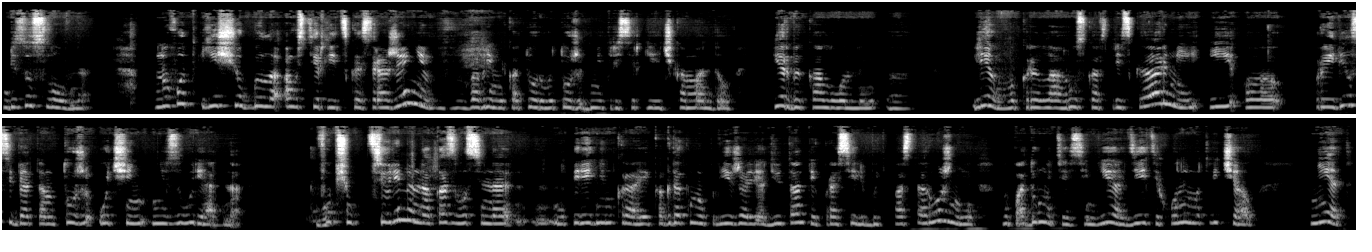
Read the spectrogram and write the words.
Безусловно. Ну вот еще было Аустерлицкое сражение, во время которого тоже Дмитрий Сергеевич командовал первой колонной э, левого крыла русско-австрийской армии, и э, проявил себя там тоже очень незаурядно. В общем, все время он оказывался на, на переднем крае. Когда к нему подъезжали адъютанты и просили быть поосторожнее, ну подумайте о семье, о детях, он им отвечал, нет,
